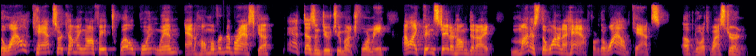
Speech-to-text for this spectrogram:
The Wildcats are coming off a 12 point win at home over Nebraska. That doesn't do too much for me. I like Penn State at home tonight minus the one and a half of the Wildcats of Northwestern.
